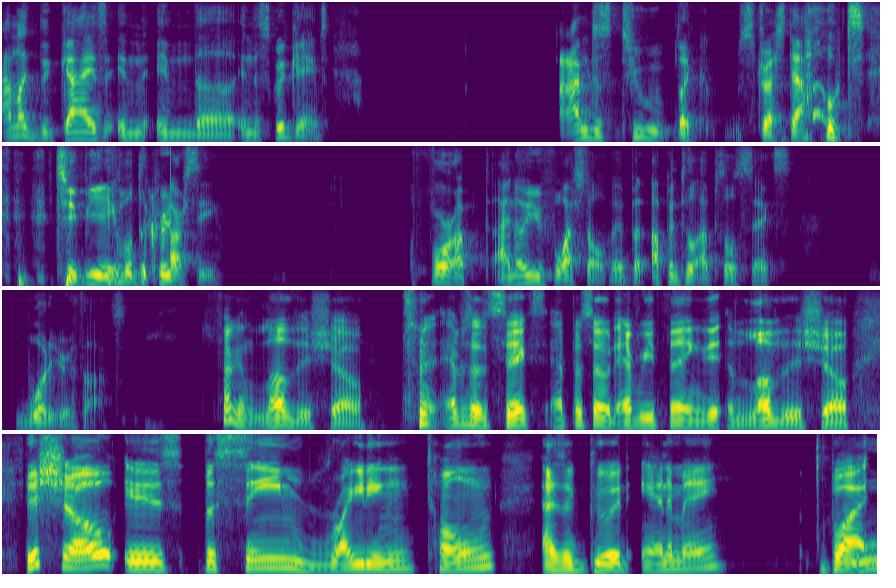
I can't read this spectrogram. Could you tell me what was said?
I'm like the guys in in the in the Squid Games. I'm just too like stressed out to be able to create RC. For up, I know you've watched all of it, but up until episode six, what are your thoughts? fucking love this show. episode six, episode everything. I love this show. This show is the same writing tone as a good anime, but Ooh.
